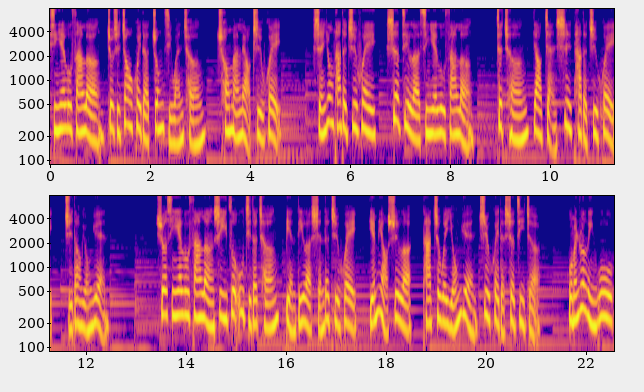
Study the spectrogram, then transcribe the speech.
新耶路撒冷就是教会的终极完成，充满了智慧。神用他的智慧设计了新耶路撒冷，这城要展示他的智慧，直到永远。说新耶路撒冷是一座物质的城，贬低了神的智慧，也藐视了他这位永远智慧的设计者。我们若领悟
